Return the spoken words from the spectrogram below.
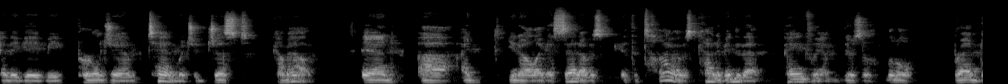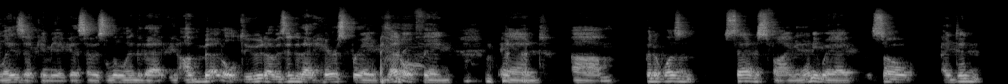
and they gave me Pearl Jam 10, which had just come out. And uh, I, you know, like I said, I was at the time I was kind of into that painfully. I, there's a little Brad Blazek in me. I guess I was a little into that. You know, I'm metal, dude. I was into that hairspray metal thing, and um, but it wasn't satisfying. And anyway, I so I didn't,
